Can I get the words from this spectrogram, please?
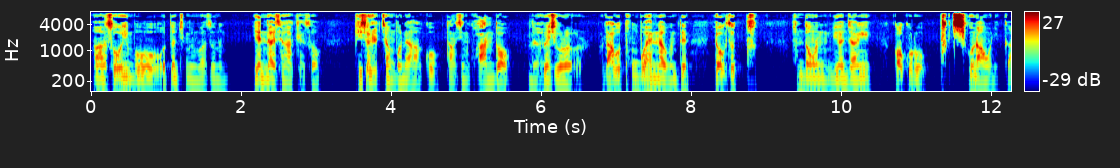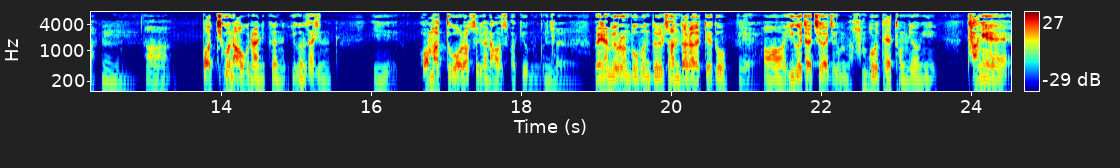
어, 소위 뭐 어떤 측면으로 봐서는 옛날 생각해서 비서실장 보내갖고 당신 관도 네. 그런 식으로 라고 통보했나 본데 여기서 탁 한동훈 위원장이 거꾸로 탁 치고 나오니까 음. 아 버티고 나오고 나니까 이건 사실은 이 어마 뜨거 워라 소리가 나올 수밖에 없는 거죠. 네. 왜냐하면 이런 부분들 전달할 때도 네. 어 이거 자체가 지금 함부로 대통령이 당에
